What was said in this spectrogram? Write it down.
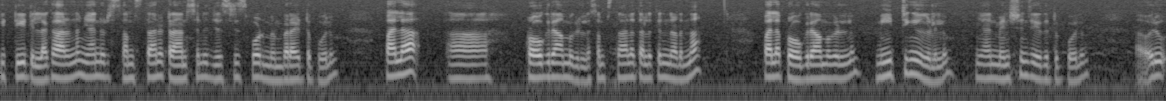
കിട്ടിയിട്ടില്ല. കാരണം ഞാനൊരു സംസ്ഥാന ട്രാൻസ്ജെൻഡർ ജസ്റ്റിസ് ബോർഡ് മെമ്പറായിട്ട് പോലും പല പ്രോഗ്രാമുകളിൽ സംസ്ഥാന തലത്തിൽ നടന്ന പല പ്രോഗ്രാമുകളിലും മീറ്റിങ്ങുകളിലും ഞാൻ മെൻഷൻ ചെയ്തിട്ട് പോലും ഒരു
